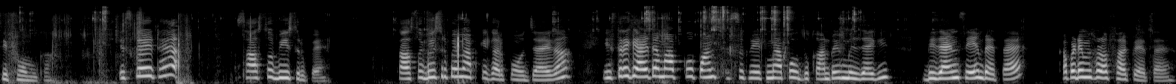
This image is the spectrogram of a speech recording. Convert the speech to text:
सिफोम का। इसका रेट है सात सौ बीस रुपये सात सौ बीस रुपये में आपके घर पहुँच जाएगा। इस तरह के आइटम आपको पाँच सौ रेट में आपको दुकान पे भी मिल जाएगी। डिज़ाइन सेम रहता है। कपड़े में थोड़ा फ़र्क रहता है।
